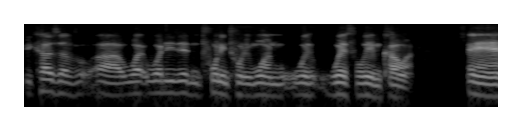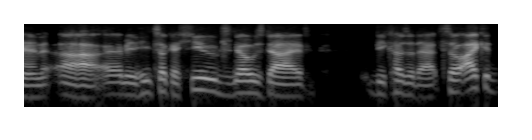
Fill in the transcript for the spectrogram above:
because of uh, what what he did in 2021 with with Liam Coen, and uh, I mean he took a huge nosedive because of that. So I could.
